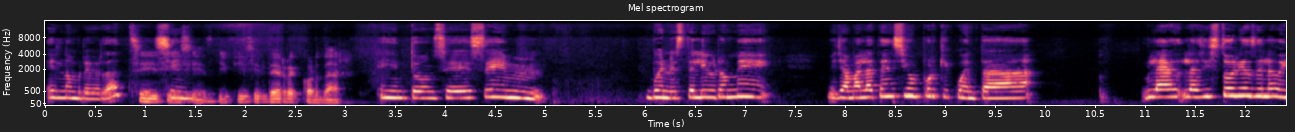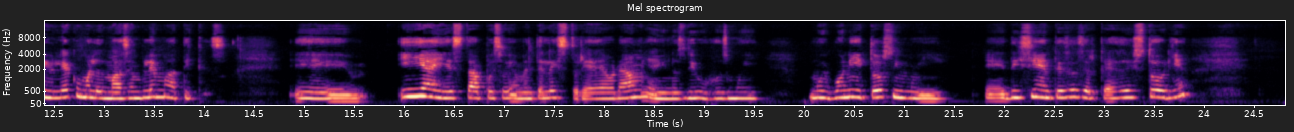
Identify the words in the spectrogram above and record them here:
el nombre, ¿verdad? Sí, sí, sí, es difícil de recordar. Entonces, em, bueno, este libro me, me, llama la atención porque cuenta las historias de la Biblia como las más emblemáticas. Em, y ahí está, pues obviamente, la historia de Abraham y hay unos dibujos muy, muy bonitos y muy eh, dicientes acerca de esa historia.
